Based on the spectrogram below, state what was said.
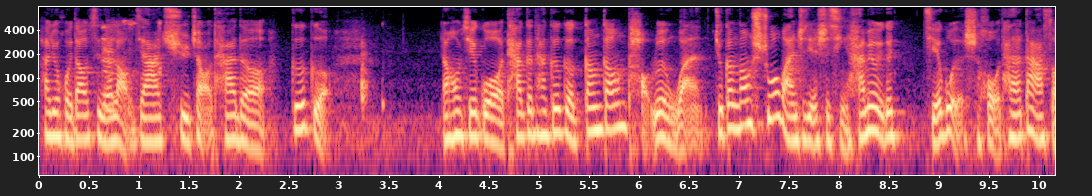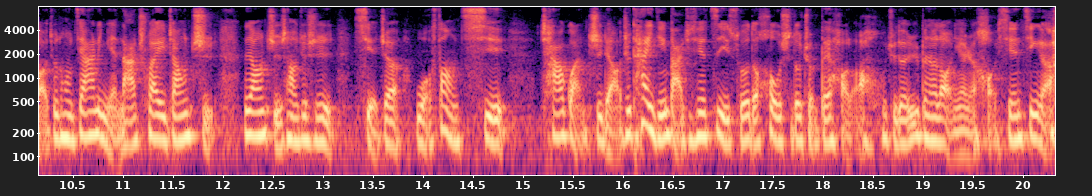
她就回到自己的老家去找她的哥哥。然后结果他跟他哥哥刚刚讨论完，就刚刚说完这件事情，还没有一个结果的时候，他的大嫂就从家里面拿出来一张纸，那张纸上就是写着“我放弃”。插管治疗，就他已经把这些自己所有的后事都准备好了啊！我觉得日本的老年人好先进啊，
